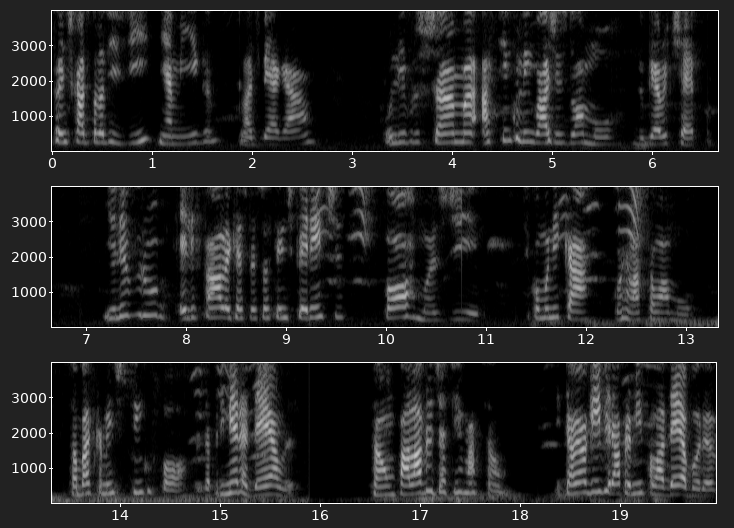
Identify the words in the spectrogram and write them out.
foi indicado pela Vivi, minha amiga, lá de BH. O livro chama As Cinco Linguagens do Amor, do Gary Chapman. E o livro, ele fala que as pessoas têm diferentes formas de se comunicar com relação ao amor. São basicamente cinco formas. A primeira delas são palavras de afirmação. Então, é alguém virar para mim e falar: Débora,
